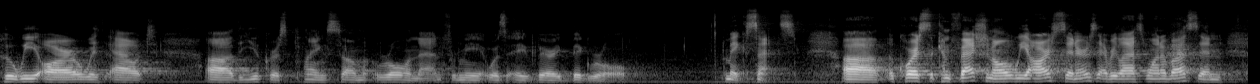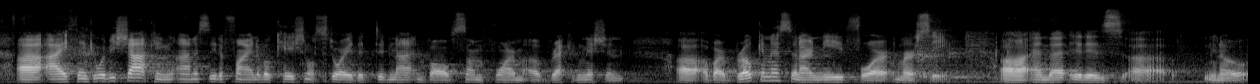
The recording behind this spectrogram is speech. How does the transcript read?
who we are without uh, the eucharist playing some role in that. And for me it was a very big role. Makes sense uh, of course, the confessional, we are sinners, every last one of us, and uh, I think it would be shocking, honestly, to find a vocational story that did not involve some form of recognition uh, of our brokenness and our need for mercy, uh, and that it is, uh, you know,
